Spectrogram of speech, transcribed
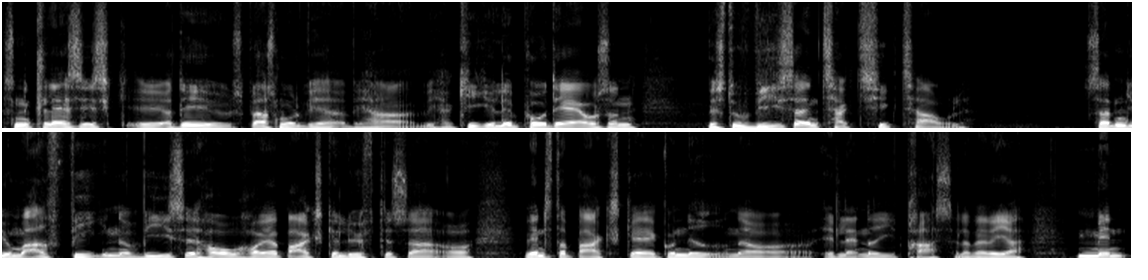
sådan en klassisk, øh, og det er jo et spørgsmål, vi har, vi, har, vi har kigget lidt på, det er jo sådan, hvis du viser en taktiktavle, så er den jo meget fin at vise, at højre bak skal løfte sig, og venstre bak skal gå ned, når et eller andet i et pres, eller hvad ved jeg. Men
